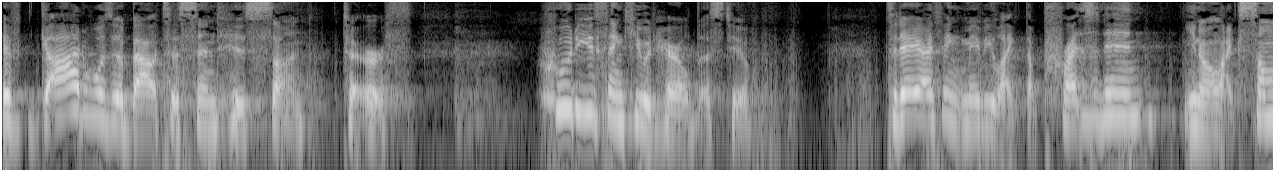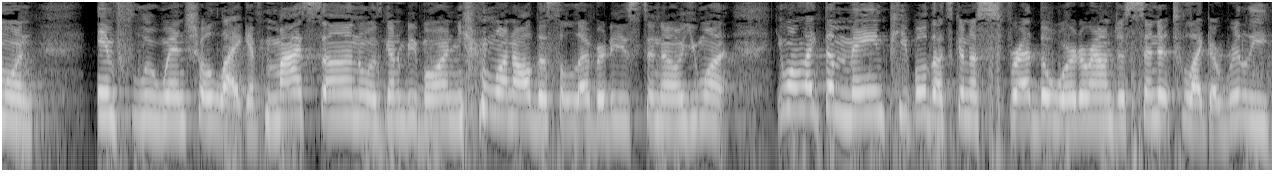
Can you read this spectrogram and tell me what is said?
if God was about to send his son to earth, who do you think he would herald this to? Today, I think maybe like the president, you know, like someone influential. Like if my son was going to be born, you want all the celebrities to know. You want, you want like the main people that's going to spread the word around. Just send it to like a really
